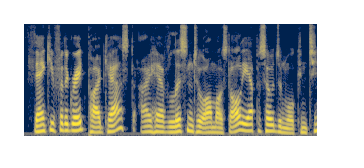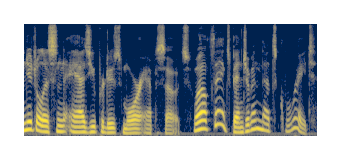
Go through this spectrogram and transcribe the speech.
Thank you for the great podcast. I have listened to almost all the episodes and will continue to listen as you produce more episodes. Well, thanks, Benjamin. That's great.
